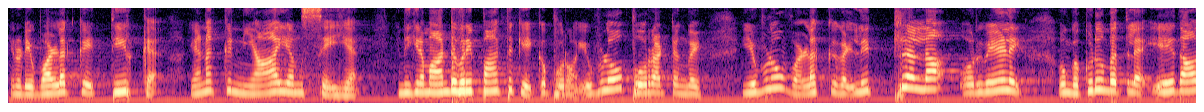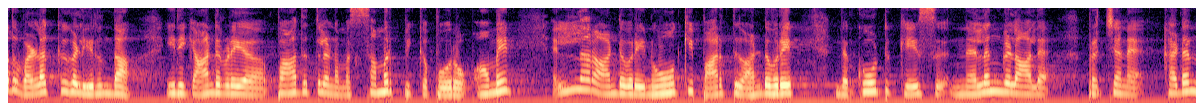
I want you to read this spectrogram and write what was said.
என்னுடைய வழக்கை தீர்க்க எனக்கு நியாயம் செய்ய. இன்னைக்கு நம்ம ஆண்டவரை பார்த்து கேட்க போகிறோம் எவ்வளோ போராட்டங்கள் எவ்வளோ வழக்குகள் லிட்ரலாக ஒருவேளை உங்கள் குடும்பத்தில் ஏதாவது வழக்குகள் இருந்தா இன்னைக்கு ஆண்டவருடைய பாதத்தில் நம்ம சமர்ப்பிக்க போகிறோம் ஆமென். எல்லாரும் ஆண்டவரை நோக்கி பார்த்து ஆண்டவரே இந்த கோர்ட்டு கேஸு நிலங்களால் பிரச்சனை. கடன்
